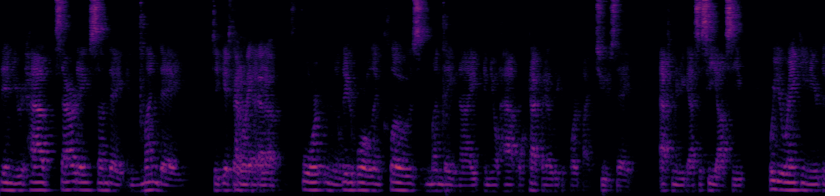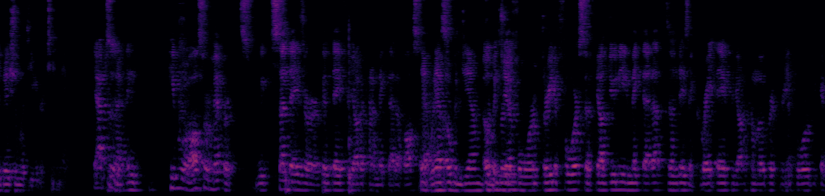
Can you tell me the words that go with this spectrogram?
Then you have Saturday, Sunday, and Monday to get make workout that up. For and the leaderboard will then close Monday night, and you'll have we'll calculate our leaderboard by Tuesday afternoon. You guys to see y'all see where you're ranking in your division with you and your teammate. Yeah, absolutely. And people will also remember week Sundays are a good day for y'all to kind of make that up. Also, Yeah, we have open gym. open three to gym four. three to four. So if y'all do need to make that up, Sunday's a great day for y'all to come over three to four. We can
